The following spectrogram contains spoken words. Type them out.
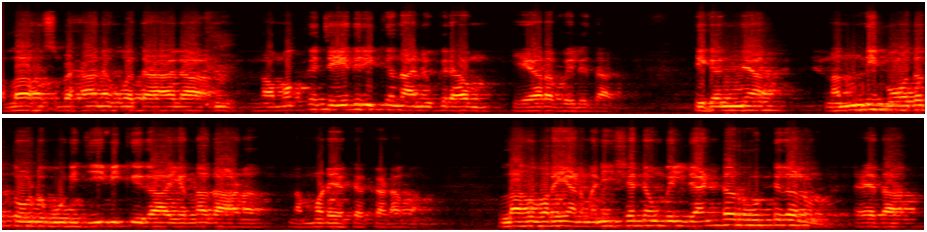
അള്ളാഹു സുബാനുഭവത്താല നമുക്ക് ചെയ്തിരിക്കുന്ന അനുഗ്രഹം ഏറെ വലുതാണ്. തികഞ്ഞ നന്ദി ബോധത്തോടുകൂടി ജീവിക്കുക എന്നതാണ് നമ്മുടെയൊക്കെ കടമ. അള്ളാഹു പറയാണ് മനുഷ്യന്റെ മുമ്പിൽ രണ്ട് റൂട്ടുകളുണ്ട്. ഏതാ?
